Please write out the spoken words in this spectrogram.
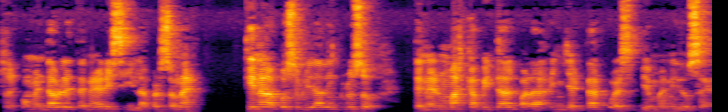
recomendable tener y si la persona tiene la posibilidad de incluso tener más capital para inyectar, pues bienvenido sea.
